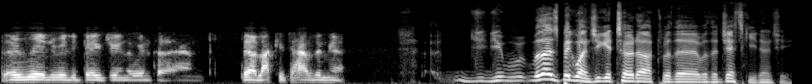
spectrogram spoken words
they're really, really big during the winter, and they're lucky to have them here. You, you, with those big ones, you get towed out with a with a jet ski, don't you?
